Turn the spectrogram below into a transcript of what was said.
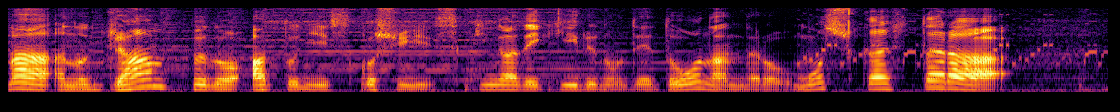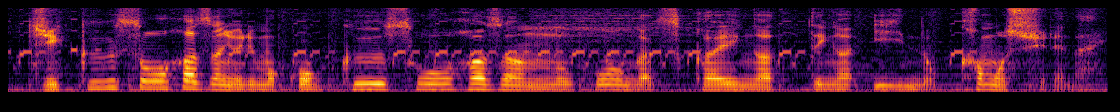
まあ、あの、ジャンプの後に少し隙ができるので、どうなんだろう。もしかしたら、時空総破山よりも虚空総破山の方が使い勝手がいいのかもしれない。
